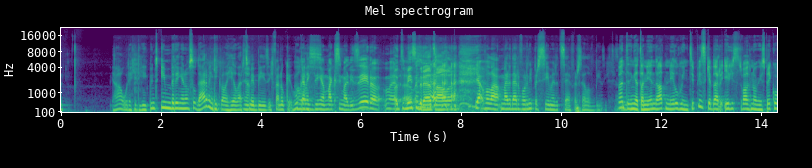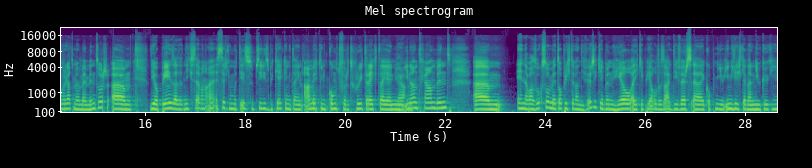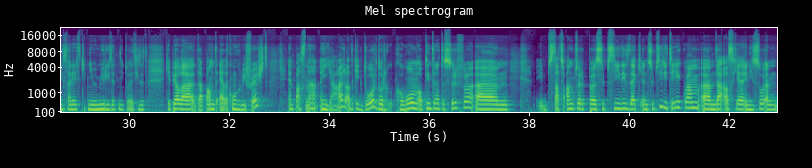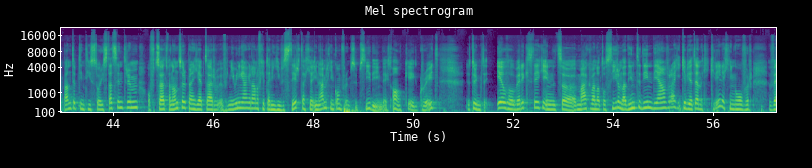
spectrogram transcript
ja, hoe dat je dingen kunt inbrengen of zo. Daar ben ik wel heel hard Ja. mee bezig. Van, oké, hoe kan ik dingen maximaliseren? Maar, Het eh, meeste eruit halen. ja, voilà. Maar daarvoor niet per se met het cijfer zelf bezig te zijn. Want ik denk dat dat inderdaad een heel goede tip is. Ik heb daar eerst toevallig nog een gesprek over gehad met mijn mentor, ehm, die opeens uit het niks zei van ah, Esther, je moet deze subsidies bekijken. Ik denk dat dat in aanmerking komt voor het groeitraject dat jij nu Ja. in aan het gaan bent. Ehm, en dat was ook zo met het oprichten van Divers. Ik heb, een heel, ik heb heel de zaak Divers eigenlijk opnieuw ingericht. Ik heb daar een nieuwe keuken geïnstalleerd. Ik heb een nieuwe muur gezet, een nieuw toilet gezet. Ik heb heel dat, pand eigenlijk gewoon gerefreshed. En pas na een jaar had ik door, door gewoon op het internet te surfen... ehm, Stad Antwerpen, subsidies, dat ik een subsidie tegenkwam ehm, dat als je een, een pand hebt in het historisch stadscentrum of het zuid van Antwerpen en je hebt daar vernieuwing aan gedaan of je hebt daarin geïnvesteerd, dat je in aanmerking komt voor een subsidie. Ik dacht, oh, oké, great. Natuurlijk heel veel werk steken in het eh, maken van dat dossier om dat in te dienen, die aanvraag. Ik heb die uiteindelijk gekregen. Dat ging over 15.000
